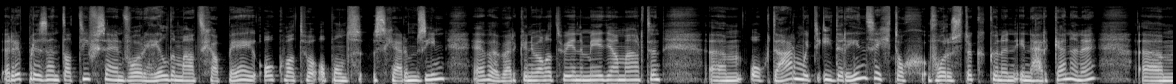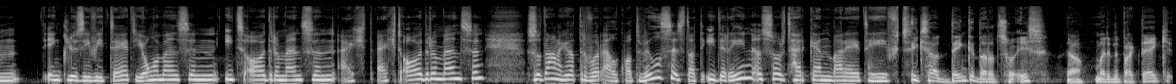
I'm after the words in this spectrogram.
representatief zijn voor heel de maatschappij. Ook wat we op ons scherm zien. We werken nu alle twee in de media, Maarten. Um, ook daar moet iedereen zich toch voor een stuk kunnen in herkennen. Um, inclusiviteit, jonge mensen, iets oudere mensen, echt, echt oudere mensen, zodanig dat er voor elk wat wils is, dat iedereen een soort herkenbaarheid heeft. Ik zou denken dat het zo is, ja. maar in de praktijk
